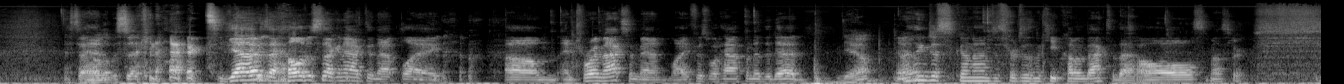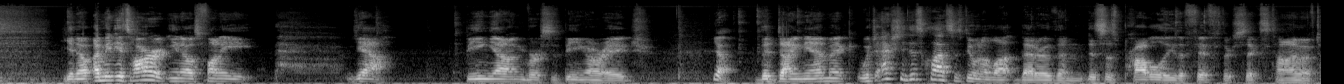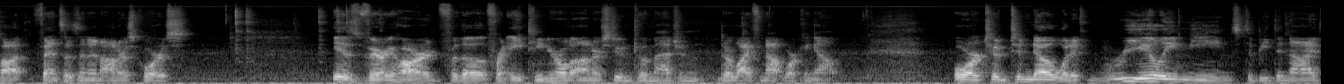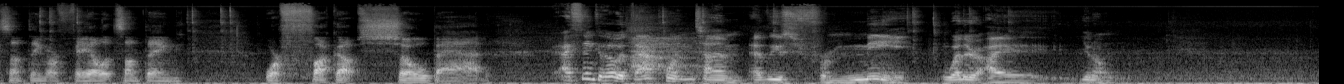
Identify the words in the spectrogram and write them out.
That's a hell of a second act. Yeah, that was a hell of a second act in that play. Um, and Troy Maxson, man, life is what happened to the dead. Yeah. And I think just gonna just we're just gonna keep coming back to that all semester. You know, I mean, it's hard. You know, it's funny. Yeah, being young versus being our age. Yeah. The dynamic, which actually this class is doing a lot better than this is probably the fifth or sixth time I've taught fences in an honors course. Is very hard for the for an 18 year old honor student to imagine their life not working out or to, to know what it really means to be denied something or fail at something or fuck up so bad. I think though at that point in time, at least for me, whether I, you know,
